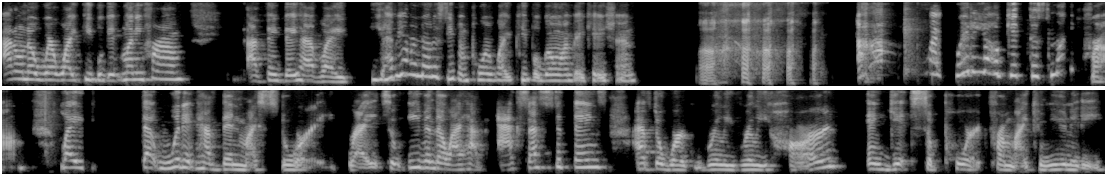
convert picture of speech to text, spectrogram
I don't know where white people get money from. I think they have like. Have you ever noticed even poor white people go on vacation? Uh, like, where do y'all get this money from? Like, that wouldn't have been my story, right? So even though I have access to things, I have to work really, really hard and get support from my community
